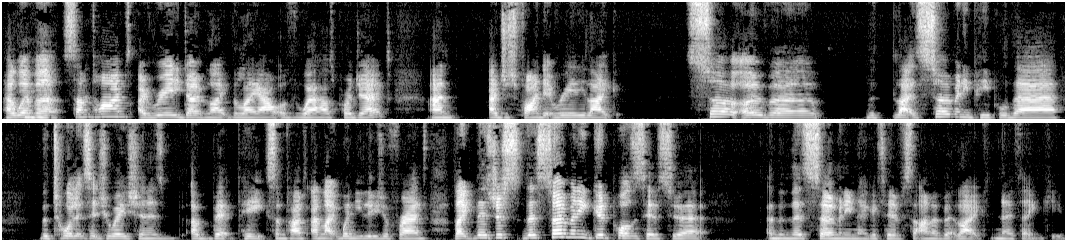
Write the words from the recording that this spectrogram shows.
However, sometimes I really don't like the layout of the warehouse project, and I just find it really like so over the like so many people there. The toilet situation is a bit peak sometimes, and like when you lose your friends, like there's just there's so many good positives to it, and then there's so many negatives that I'm a bit like, no, thank you.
